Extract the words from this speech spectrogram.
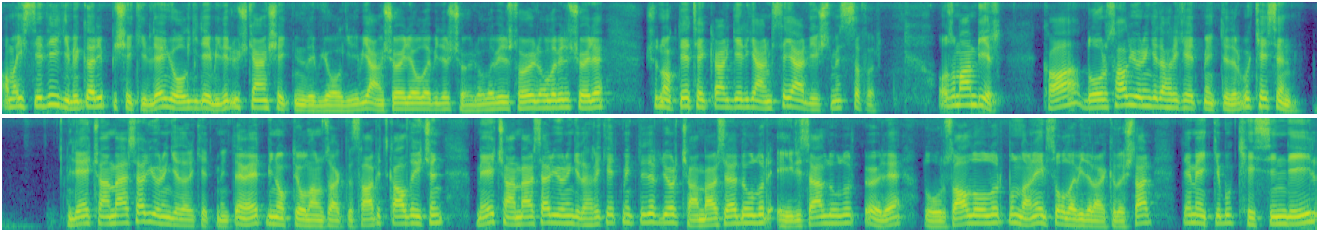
Ama istediği gibi garip bir şekilde yol gidebilir. Üçgen şeklinde bir yol gidebilir. Yani şöyle olabilir, şöyle olabilir, şöyle olabilir, şöyle. Şu noktaya tekrar geri gelmişse yer değiştirmesi sıfır. O zaman bir, K doğrusal yörüngede hareket etmektedir. Bu kesin. L çembersel yörüngede hareket etmekte. Evet bir noktaya olan uzaklığı sabit kaldığı için M çembersel yörüngede hareket etmektedir diyor. Çembersel de olur, eğrisel de olur, böyle doğrusal da olur. Bunların hepsi olabilir arkadaşlar. Demek ki bu kesin değil,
